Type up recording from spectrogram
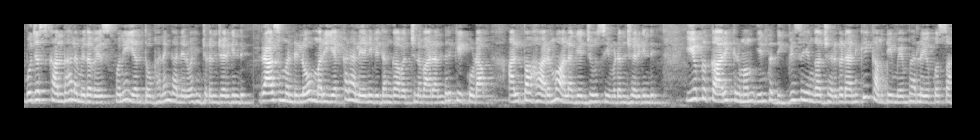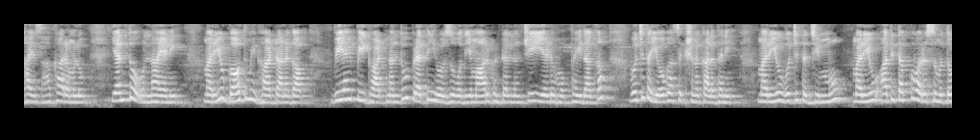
భుజస్కంధాల మీద వేసుకుని ఎంతో ఘనంగా నిర్వహించడం జరిగింది. రాజమండ్రిలో మరి ఎక్కడా లేని విధంగా వచ్చిన వారందరికీ కూడా అల్పాహారము అలాగే జ్యూస్ ఇవ్వడం జరిగింది. ఈ యొక్క కార్యక్రమం ఇంత దిగ్విజయంగా జరగడానికి కమిటీ మెంబర్ల యొక్క సహాయ సహకారములు ఎంతో ఉన్నాయని మరియు గౌతమి ఘాట్ అనగా విఐపి ఘాట్ నందు ప్రతిరోజు ఉదయం ఆరు గంటల నుంచి ఏడు ముప్పై దాకా ఉచిత యోగా శిక్షణ కలదని మరియు ఉచిత జిమ్ము మరియు అతి తక్కువ రుసుముతో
